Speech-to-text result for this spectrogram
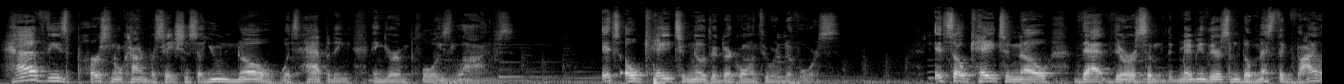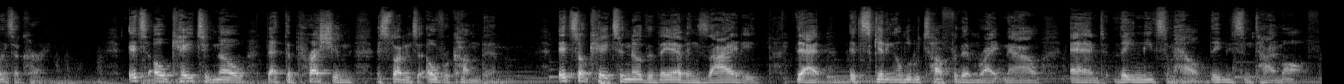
Have these personal conversations so you know what's happening in your employees' lives. It's okay to know that they're going through a divorce it's okay to know that there are some maybe there's some domestic violence occurring. It's okay to know that depression is starting to overcome them. It's okay to know that they have anxiety that it's getting a little tough for them right now and they need some help. They need some time off.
